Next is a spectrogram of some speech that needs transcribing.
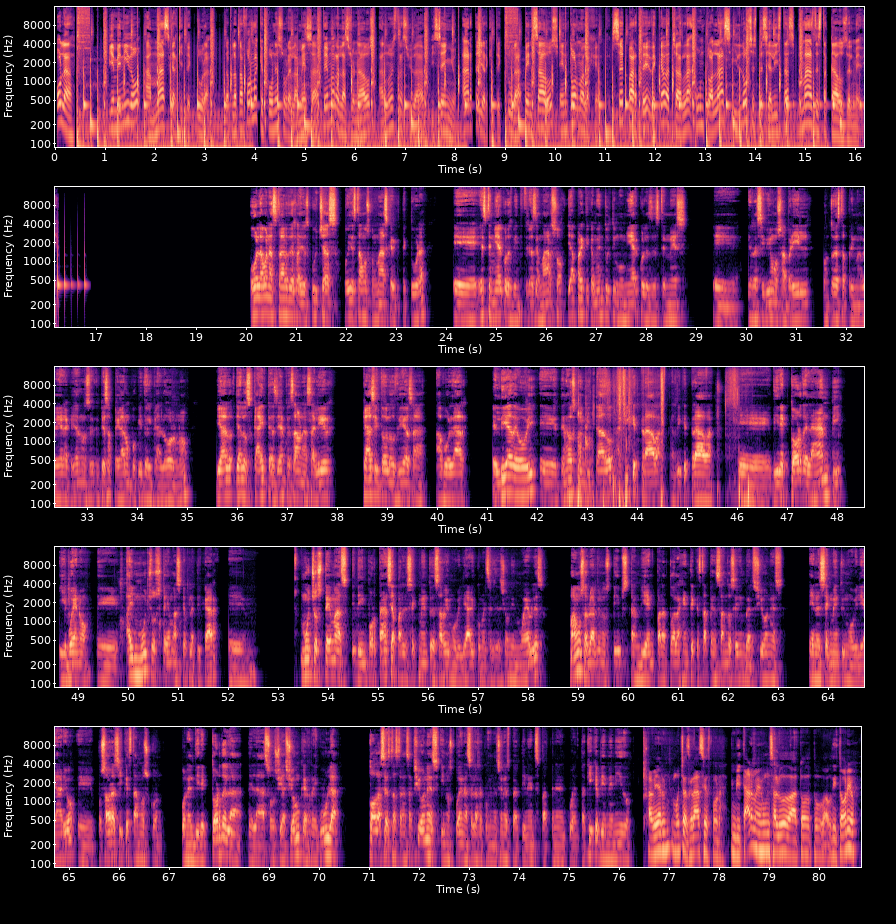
Hola, bienvenido a Más que Arquitectura, la plataforma que pone sobre la mesa temas relacionados a nuestra ciudad, diseño, arte y arquitectura pensados en torno a la gente. Sé parte de cada charla junto a las y los especialistas más destacados del medio. Hola, buenas tardes, Radio Escuchas. Hoy estamos con Más que Arquitectura. Eh, este miércoles 23 de marzo, ya prácticamente último miércoles de este mes, eh, y recibimos abril con toda esta primavera que ya nos empieza a pegar un poquito el calor, ¿no? Ya, ya los kites ya empezaron a salir casi todos los días a, a volar. El día de hoy eh, tenemos como invitado a Quique Traba, Enrique Traba, eh, director de la AMPI, y bueno, hay muchos temas que platicar, muchos temas de importancia para el segmento de desarrollo inmobiliario y comercialización de inmuebles. Vamos a hablar de unos tips también para toda la gente que está pensando hacer inversiones en el segmento inmobiliario. Eh, pues ahora sí que estamos con, con el director de la, de la asociación que regula todas estas transacciones y nos pueden hacer las recomendaciones pertinentes para tener en cuenta. Quique, bienvenido. Javier, muchas gracias por invitarme. Un saludo a todo tu auditorio.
